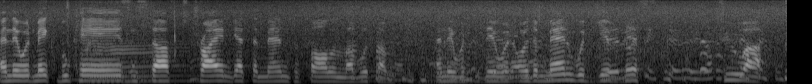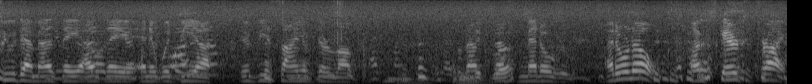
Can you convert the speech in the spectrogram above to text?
and they would make bouquets and stuff to try and get the men to fall in love with them, and they would they would or the men would give this to uh, to them as they as they and it would be a it would be a sign of their love. So that's, that's meadow root. I don't know. I'm scared to try.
